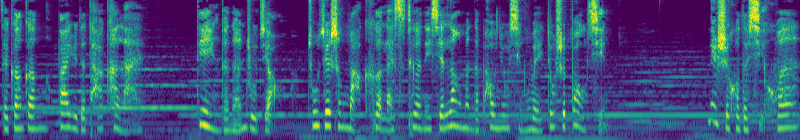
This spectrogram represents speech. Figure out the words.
在刚刚发育的他看来，电影的男主角中学生马克莱斯特那些浪漫的泡妞行为都是暴行。那时候的喜欢，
